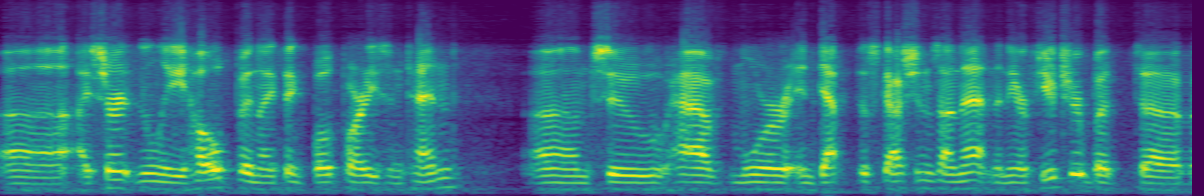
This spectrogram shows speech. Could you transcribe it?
Uh, I certainly hope, and I think both parties intend um, to have more in-depth discussions on that in the near future. But, uh,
